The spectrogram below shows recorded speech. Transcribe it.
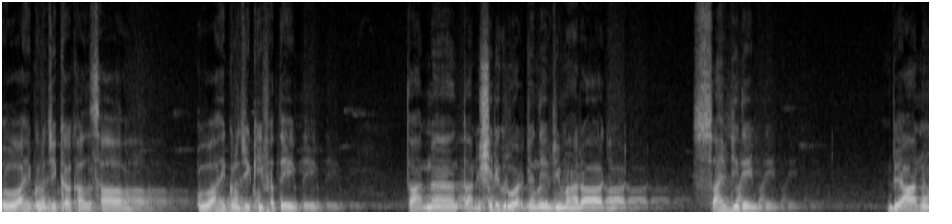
ਵਾਹਿਗੁਰੂ ਜੀ ਕਾ ਖਾਲਸਾ, ਵਾਹਿਗੁਰੂ ਜੀ ਕੀ ਫਤਿਹ। ਧੰਨ ਧੰਨ ਸ੍ਰੀ ਗੁਰੂ ਅਰਜਨ ਦੇਵ ਜੀ ਮਹਾਰਾਜ ਸਾਹਿਬ ਜੀ ਦੇ ਵਿਆਹ ਨੂੰ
